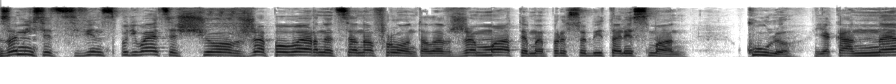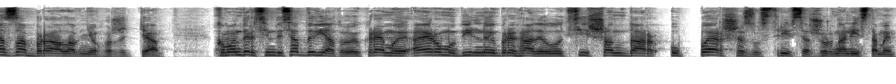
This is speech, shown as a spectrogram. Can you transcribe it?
За місяць він сподівається, що вже повернеться на фронт, але вже матиме при собі талісман кулю, яка не забрала в нього життя. Командир 79-ї окремої аеромобільної бригади Олексій Шандар уперше зустрівся з журналістами.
